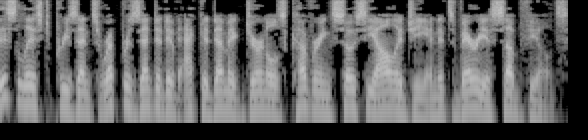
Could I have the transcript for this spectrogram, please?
This list presents representative academic journals covering sociology and its various subfields.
